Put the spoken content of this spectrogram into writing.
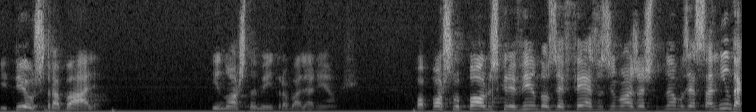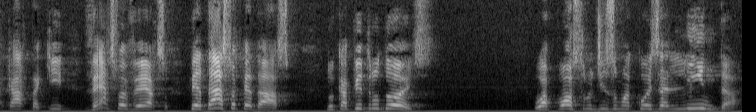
E Deus trabalha. E nós também trabalharemos. O apóstolo Paulo escrevendo aos Efésios, e nós já estudamos essa linda carta aqui, verso a verso, pedaço a pedaço, no capítulo 2 o apóstolo diz uma coisa linda,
